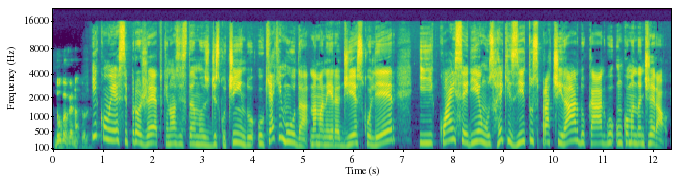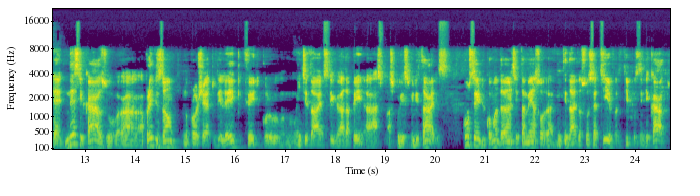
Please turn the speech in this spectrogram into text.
do governador. E com esse projeto que nós estamos discutindo, o que é que muda na maneira de escolher e quais seriam os requisitos para tirar do cargo um comandante geral? É, nesse caso, a, a, previsão no projeto de lei feito por entidades ligadas às, às polícias militares, conselho de comandante e também a, a entidade associativa, tipo sindicato,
